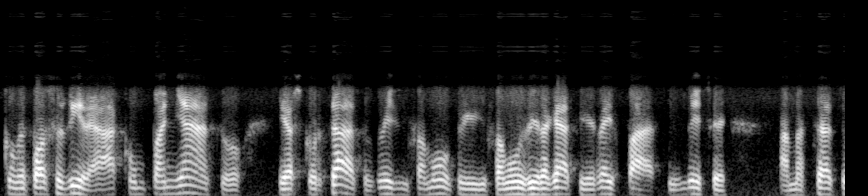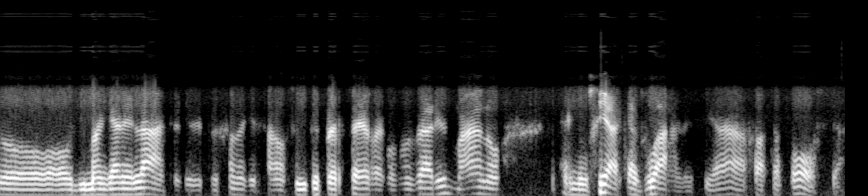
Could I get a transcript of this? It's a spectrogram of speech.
come posso dire, ha accompagnato e ha scortato quei famosi, famosi ragazzi del Rave Party, invece ammazzato di manganellate delle persone che stanno sedute per terra con rosario in mano e non sia casuale, sia fatta apposta.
